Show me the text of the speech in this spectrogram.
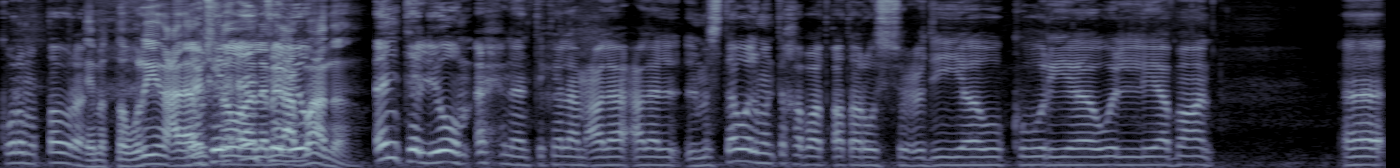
كره متطورة. إيه متطورين على مستوى لما يلعب اليوم- معنا. أنت اليوم إحنا نتكلم على على المستوى المنتخبات قطر والسعودية وكوريا واليابان. آه،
